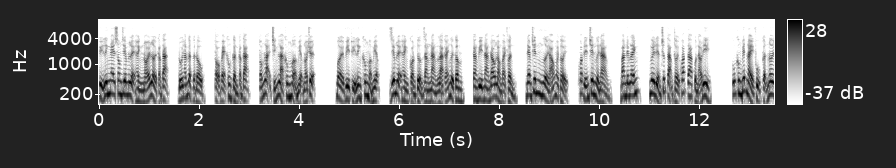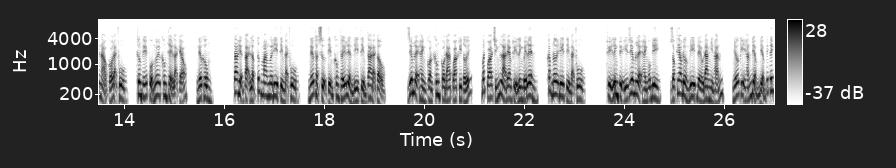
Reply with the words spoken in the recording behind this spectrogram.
Thủy Linh nghe xong Diêm Lệ Hành nói lời cảm tạ, đối hắn gật gật đầu, tỏ vẻ không cần cảm tạ, tóm lại chính là không mở miệng nói chuyện. Bởi vì Thủy Linh không mở miệng, Diêm Lệ Hành còn tưởng rằng nàng là cái người câm, càng vì nàng đau lòng vài phần, đem trên người áo ngoài thời, khoác đến trên người nàng, ban đêm lạnh, ngươi liền trước tạm thời khoác ta quần áo đi. Cũng không biết này phụ cận nơi nào có đại phu, thương thế của ngươi không thể lại kéo, nếu không, ta hiện tại lập tức mang ngươi đi tìm đại phu, nếu thật sự tìm không thấy liền đi tìm ta đại tẩu. Diêm Lệ Hành còn không có đá quá khí tới, bất quá chính là đem Thủy Linh bế lên, khắp nơi đi tìm đại phu. Thủy Linh tùy ý Diêm Lệ Hành ôm đi, dọc theo đường đi đều đang nhìn hắn, nhớ kỹ hắn điểm điểm tích tích,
